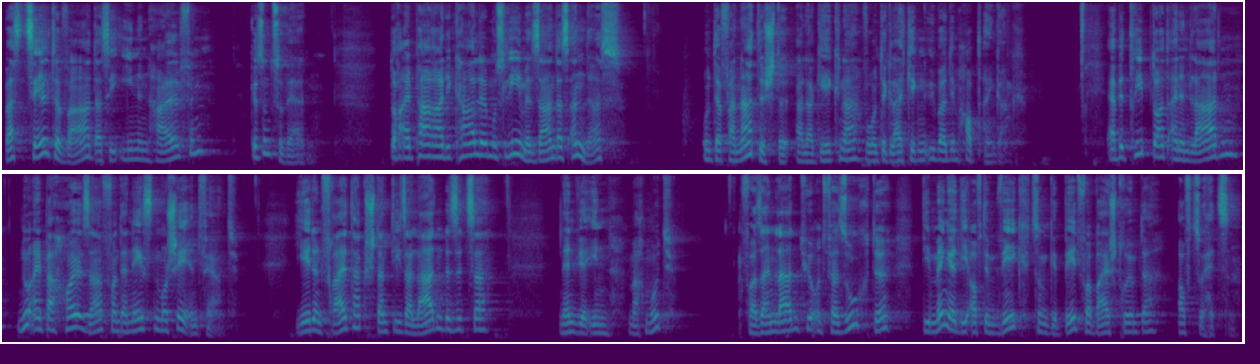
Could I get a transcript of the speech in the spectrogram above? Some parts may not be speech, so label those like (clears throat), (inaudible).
Was zählte war, dass sie ihnen halfen, gesund zu werden. Doch ein paar radikale Muslime sahen das anders und der fanatischste aller Gegner wohnte gleich gegenüber dem Haupteingang. Er betrieb dort einen Laden, nur ein paar Häuser von der nächsten Moschee entfernt. Jeden Freitag stand dieser Ladenbesitzer, nennen wir ihn Mahmoud, vor seinem Ladentür und versuchte, die Menge, die auf dem Weg zum Gebet vorbeiströmte, aufzuhetzen.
